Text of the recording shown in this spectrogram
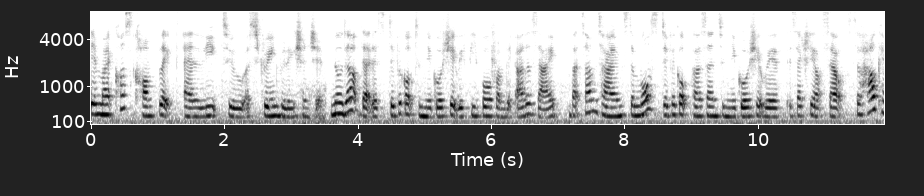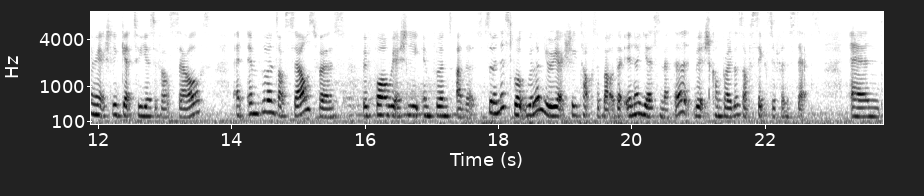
it might cause conflict and lead to a strained relationship. No doubt that it's difficult to negotiate with people from the other side, but sometimes the most difficult person to negotiate with is actually ourselves. So how can we actually get to yes with ourselves and influence ourselves first before we actually influence others? So in this book, William Ury actually talks about the inner yes method, which comprises of six different steps. And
